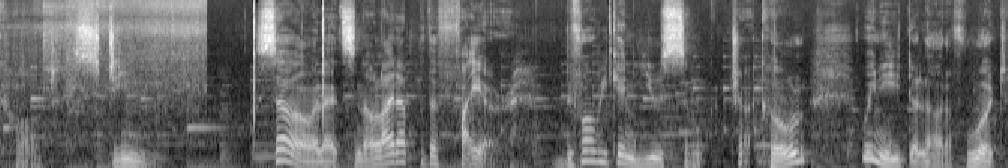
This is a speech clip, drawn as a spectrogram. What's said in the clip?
called steam. So let's now light up the fire. Before we can use some charcoal, we need a lot of wood.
